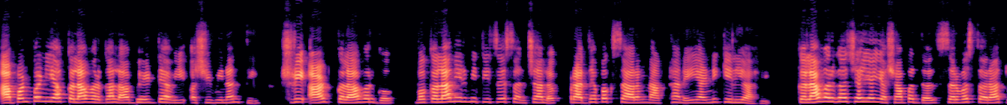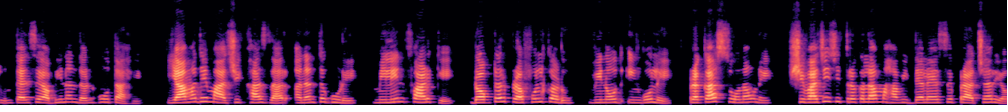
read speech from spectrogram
आपण पण या कलावर्गाला भेट द्यावी अशी विनंती श्री आर्ट कलावर्ग व कला निर्मितीचे संचालक प्राध्यापक सारंग नागठाणे यांनी केली आहे. कला वर्गाच्या या यशाबद्दल सर्व स्तरातून त्यांचे अभिनंदन होत आहे. यामध्ये माजी खासदार अनंत गुढे मिलिंद फाडके डॉक्टर प्रफुल कडू विनोद इंगोले प्रकाश सोनवणे शिवाजी चित्रकला महाविद्यालयाचे प्राचार्य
